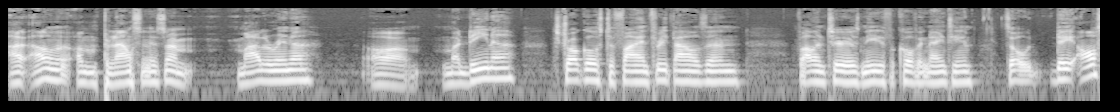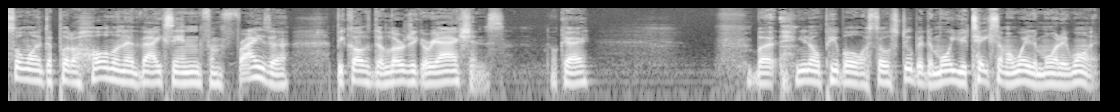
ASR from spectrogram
I, I don't know. I'm pronouncing this wrong. Madarina or uh, Medina struggles to find 3,000 volunteers needed for COVID 19. So they also wanted to put a hold on that vaccine from Pfizer because of the allergic reactions. Okay. But, you know, people are so stupid. The more you take something away, the more they want it.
